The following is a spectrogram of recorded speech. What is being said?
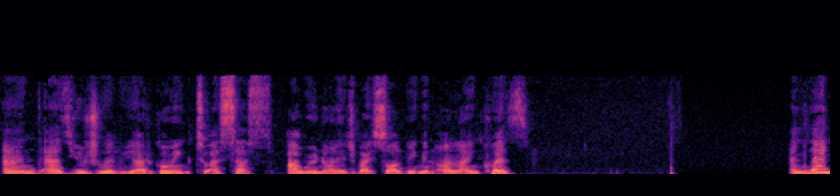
And as usual, we are going to assess our knowledge by solving an online quiz. And then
